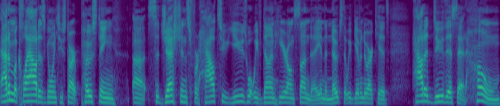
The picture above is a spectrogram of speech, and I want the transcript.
Adam McLeod is going to start posting uh, suggestions for how to use what we've done here on Sunday and the notes that we've given to our kids, how to do this at home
